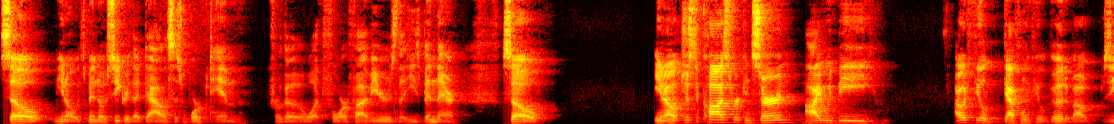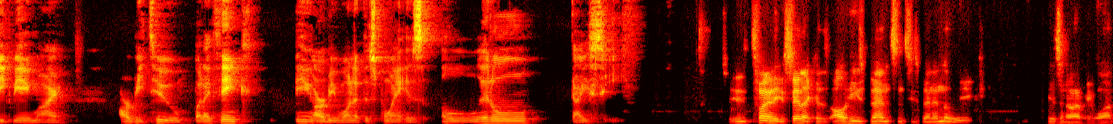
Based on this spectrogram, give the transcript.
So, you know, it's been no secret that Dallas has worked him for the what, 4 or 5 years that he's been there. So, you know, just a cause for concern. I would be I would feel definitely feel good about Zeke being my RB2, but I think being RB1 at this point is a little dicey. It's funny that you say that because all he's been since he's been in the league is an RB1.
